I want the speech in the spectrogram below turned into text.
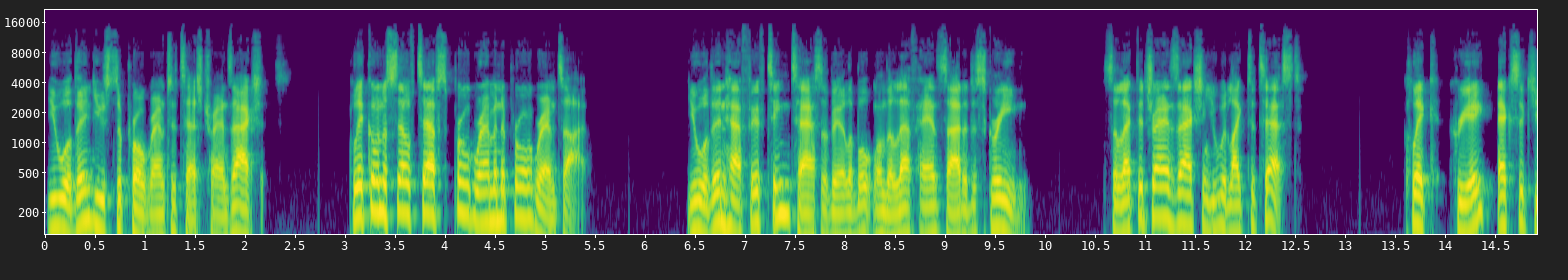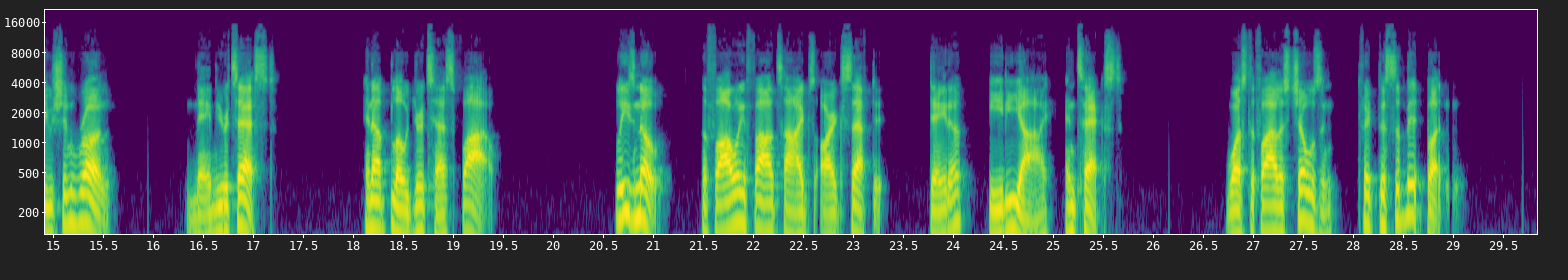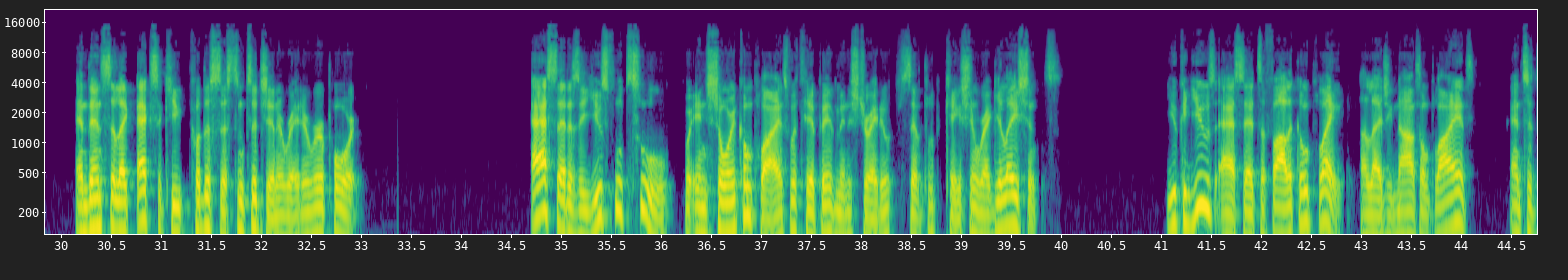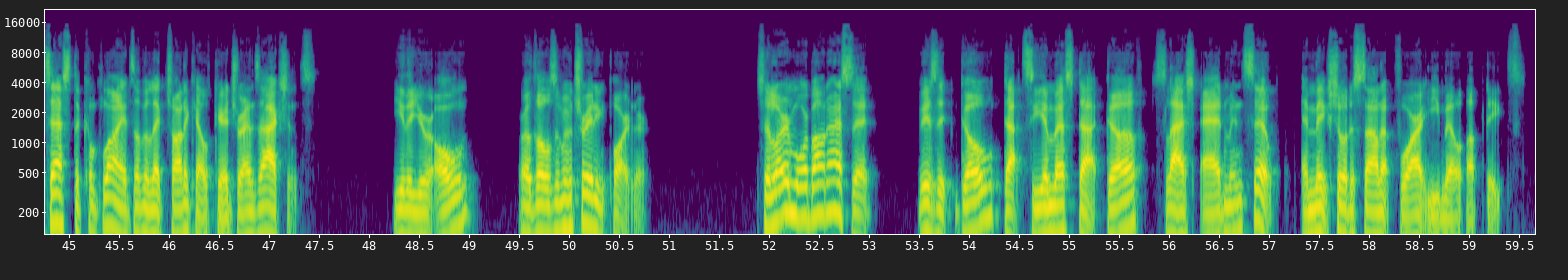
You will then use the program to test transactions. Click on the self-test program in the Program tab. You will then have 15 tasks available on the left-hand side of the screen. Select the transaction you would like to test. Click Create Execution Run. Name your test and upload your test file. Please note, the following file types are accepted data, EDI, and text. Once the file is chosen, click the Submit button, and then select Execute for the system to generate a report. ASETT is a useful tool for ensuring compliance with HIPAA administrative simplification regulations. You can use ASETT to file a complaint alleging noncompliance and to test the compliance of electronic healthcare transactions, either your own or those of a trading partner. To learn more about ASETT, visit go.cms.gov slash admin and make sure to sign up for our email updates.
